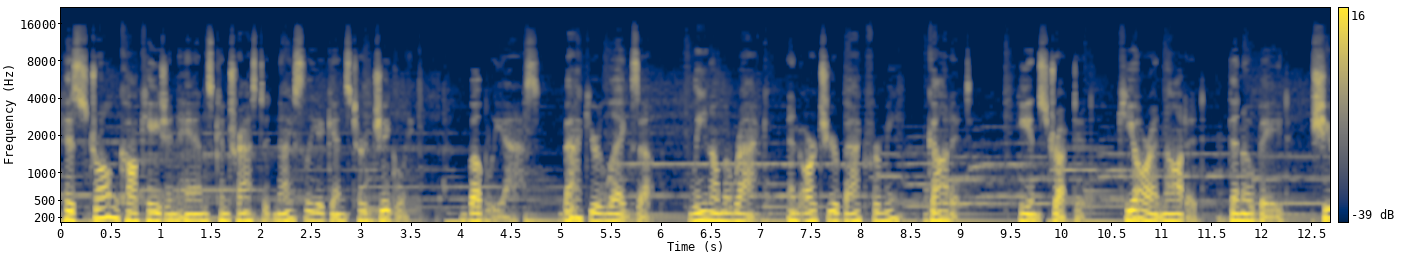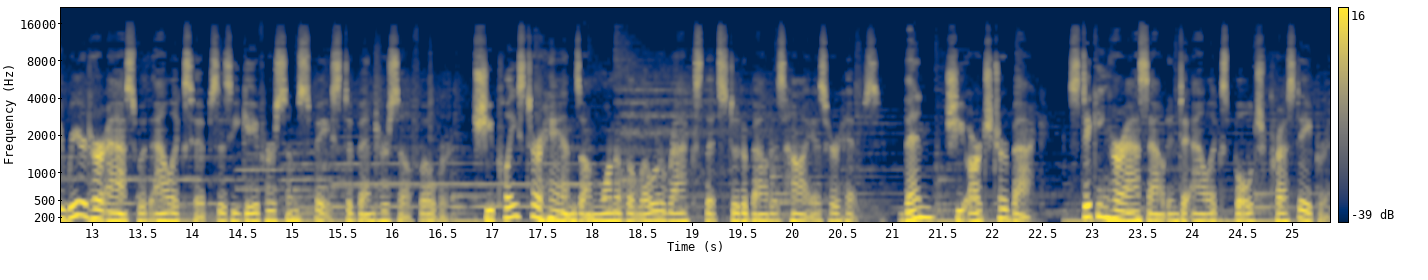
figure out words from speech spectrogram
His strong Caucasian hands contrasted nicely against her jiggling, bubbly ass. Back your legs up, lean on the rack, and arch your back for me. Got it, he instructed. Kiara nodded, then obeyed. She reared her ass with Alec's hips as he gave her some space to bend herself over. She placed her hands on one of the lower racks that stood about as high as her hips. Then she arched her back, sticking her ass out into Alec's bulge pressed apron.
